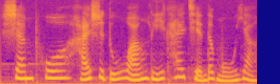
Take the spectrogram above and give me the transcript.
山坡还是毒王离开前的模样。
